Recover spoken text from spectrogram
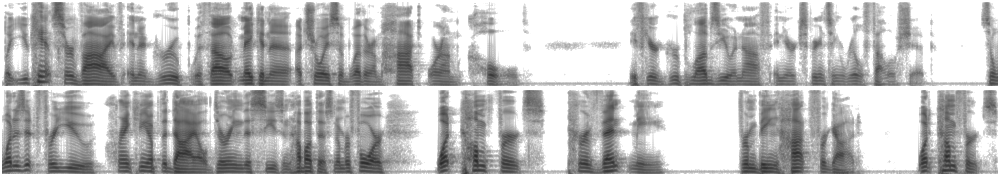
But you can't survive in a group without making a, a, choice of whether I'm hot or I'm cold. If your group loves you enough and you're experiencing real fellowship. So, what is it for you cranking up the dial during this season? How about this? Number four, what comforts prevent me from being hot for God? What comforts?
